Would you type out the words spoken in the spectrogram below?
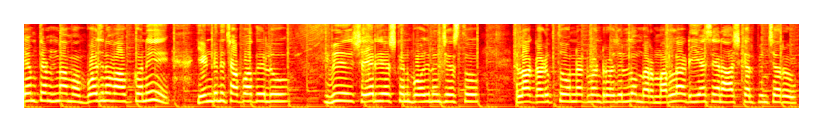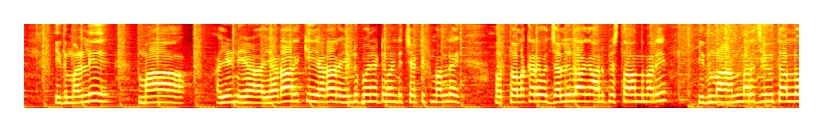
ఏం తింటున్నామో భోజనం ఆపుకొని ఎండిన చపాతీలు ఇవి షేర్ చేసుకొని భోజనం చేస్తూ ఇలా గడుపుతూ ఉన్నటువంటి రోజుల్లో మరి మరలా డిఎస్ఏ అని ఆశ కల్పించారు. ఇది మళ్ళీ మా ఎడారికి ఎడారి ఎండిపోయినటువంటి చెట్టుకి మళ్ళీ తొలకరి జల్లులాగా అనిపిస్తూ ఉంది మరి. ఇది మా అందరి జీవితాల్లో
